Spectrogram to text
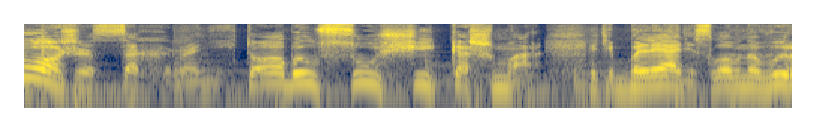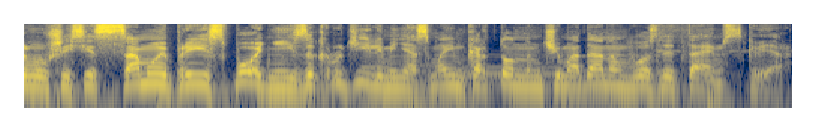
Боже, сохрани! То был сущий кошмар. Эти бляди, словно вырвавшись из самой преисподней, закрутили меня с моим картонным чемоданом возле Таймс-сквер.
